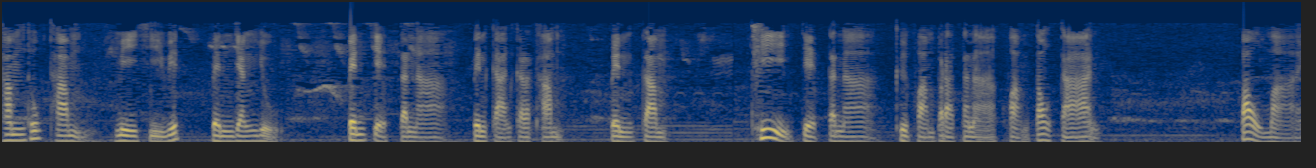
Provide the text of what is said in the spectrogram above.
ทำทุกทำมีชีวิตเป็นยังอยู่ เป็นเจตนา เป็นการกระทำเป็นกรรม ที่เจตนาคือความปรารถนาความต้องการ เป้าหมาย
